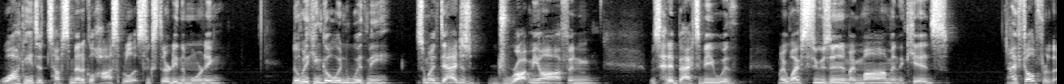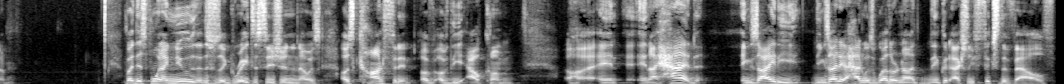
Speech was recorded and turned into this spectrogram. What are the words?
walking into Tufts Medical Hospital at 6.30 in the morning. Nobody can go in with me. So my dad just dropped me off and was headed back to be with my wife Susan and my mom and the kids. I felt for them. By this point, I knew that this was a great decision and I was, I was confident of, of the outcome. Uh, and, and I had anxiety. The anxiety I had was whether or not they could actually fix the valve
